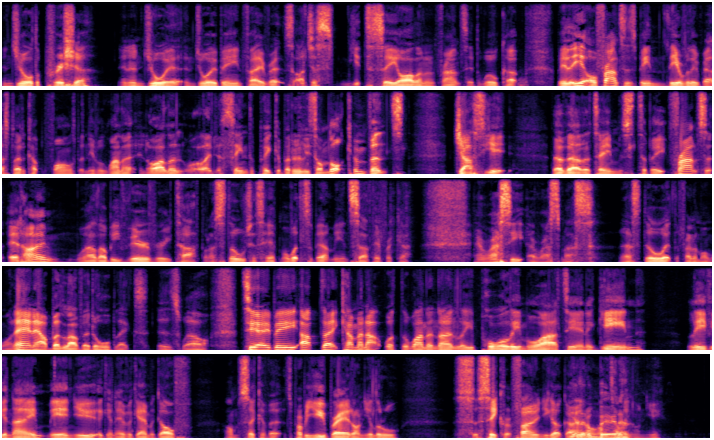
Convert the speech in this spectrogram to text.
endure the pressure and enjoy it, enjoy being favourites. I just get to see Ireland and France at the World Cup. But yeah, well, France has been there really best, played a couple of finals but never won it. And Ireland, well, they just seem to peak a bit early. So I'm not convinced just yet that they're the teams to beat. France at home, well, they'll be very, very tough. But I still just have my wits about me in South Africa. And Rassie Erasmus. They're still at the front of my mind. And our beloved All Blacks as well. TAB update coming up with the one and only Paulie Moati. And again, leave your name. Me and you are going to have a game of golf. I'm sick of it. It's probably you, Brad, on your little s- secret phone you got going little on. burner. I'm telling on you.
